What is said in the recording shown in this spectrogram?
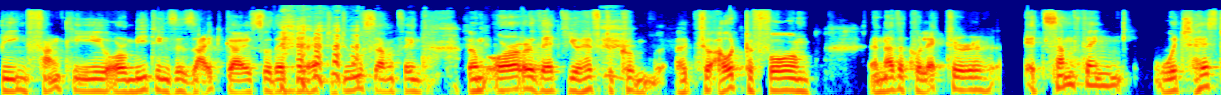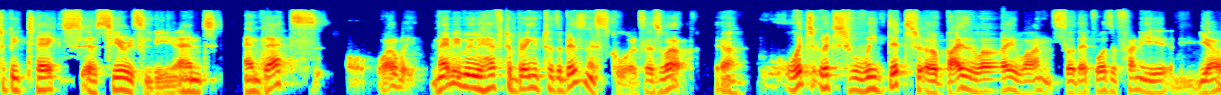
being funky or meeting the zeitgeist so that you have to do something um, or that you have to come uh, to outperform another collector. It's something which has to be taken uh, seriously. And, and that's well, maybe we have to bring it to the business schools as well. Yeah, which which we did uh, by the way once. So that was a funny yeah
